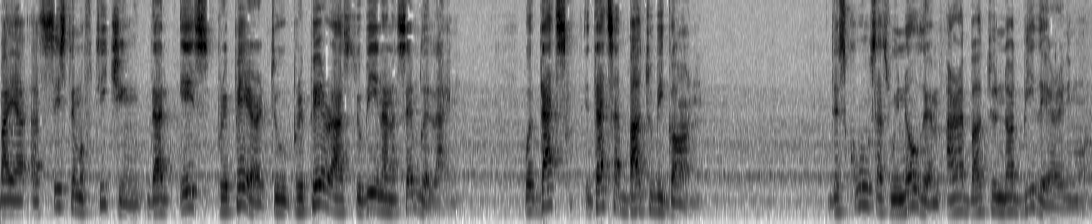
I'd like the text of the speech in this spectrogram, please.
by a, a system of teaching that is prepared to prepare us to be in an assembly line. Well, that's that's about to be gone. The schools, as we know them, are about to not be there anymore.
